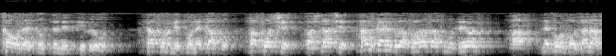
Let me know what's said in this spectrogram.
Kao da je to svemirski brod. Tako nam je to nekako, pa ko će, pa šta će, hajmo kaj nekoga plazati devan, a ne to za nas.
